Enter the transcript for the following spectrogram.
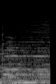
Thank you.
